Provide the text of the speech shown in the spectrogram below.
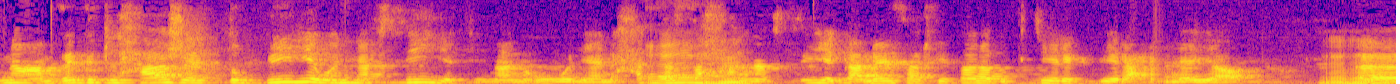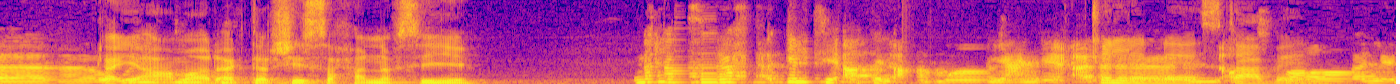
نعم زادت الحاجة الطبية والنفسية فينا نقول. يعني حتى الصحة النفسية كمان صار في طلب كثير كبير عليها. آه أي أعمار أكثر شيء الصحة النفسية؟ نحن صراحة كل فئات الأعمار. يعني كل الناس الأطفال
